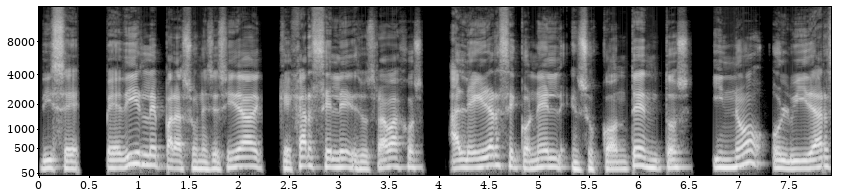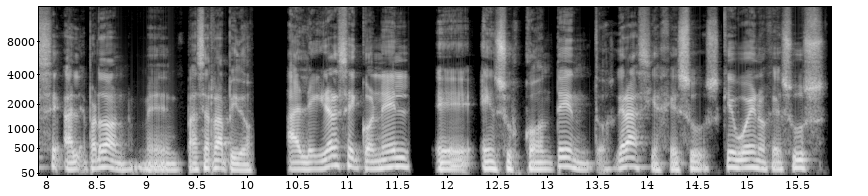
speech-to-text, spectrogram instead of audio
dice, pedirle para sus necesidades, quejársele de sus trabajos, alegrarse con él en sus contentos y no olvidarse, perdón, me pasé rápido, alegrarse con Él eh, en sus contentos. Gracias Jesús, qué bueno Jesús,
